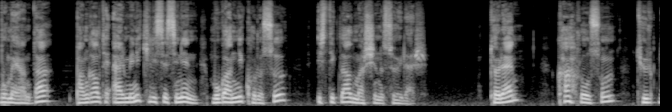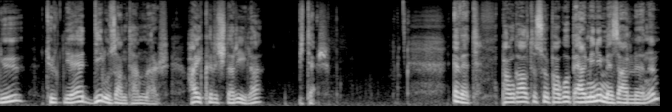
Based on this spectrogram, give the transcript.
Bu meyanda Pangaltı Ermeni Kilisesi'nin Muganni Korosu İstiklal Marşı'nı söyler. Tören, kahrolsun Türklüğü, Türklüğe dil uzantanlar haykırışlarıyla biter. Evet, Pangaltı Surpagop Ermeni Mezarlığı'nın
